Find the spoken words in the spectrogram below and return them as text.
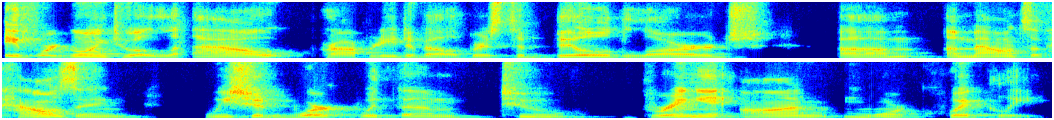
if we're going to allow property developers to build large um, amounts of housing, we should work with them to bring it on more quickly.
